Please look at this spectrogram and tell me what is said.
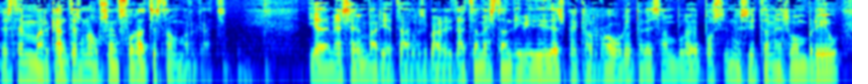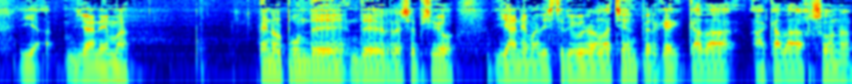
Estem marcant els 900 forats estan marcats i a més en varietat. Les varietats també estan dividides perquè el roure per exemple pues, necessita més ombriu. I ja, ja anem a en el punt de, de recepció ja anem a distribuir a la gent perquè cada, a cada zona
